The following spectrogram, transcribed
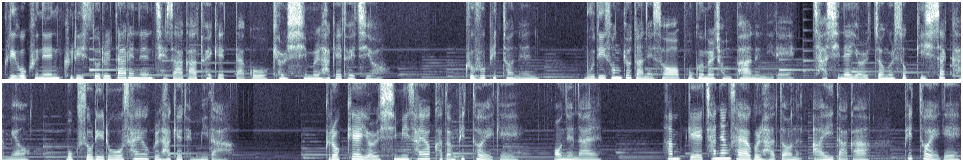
그리고 그는 그리스도를 따르는 제자가 되겠다고 결심을 하게 되지요. 그 후 피터는 무디 선교단에서 복음을 전파하는 일에 자신의 열정을 쏟기 시작하며 목소리로 사역을 하게 됩니다. 그렇게 열심히 사역하던 피터에게 어느 날 함께 찬양 사역을 하던 아이다가 피터에게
